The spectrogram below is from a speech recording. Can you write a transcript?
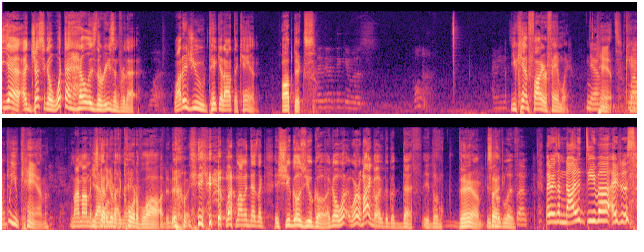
yeah, uh, Jessica, what the hell is the reason for that? Why did you take it out the can? Optics. I didn't think it was cold enough. I mean, it's You can't fire family. Yeah. Can't. Can't. Well, you can. My mom and dad. You just got to go won't to the let me. court of law to do it. My mom and dad's like, if she goes, you go. I go, what? Where am I going to go? To death. You don't. Damn. You So, don't live. But But anyways, I'm not a diva. I just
